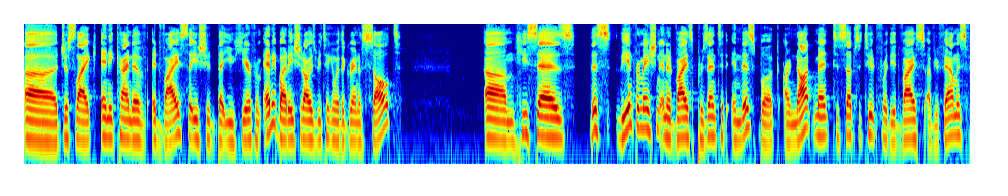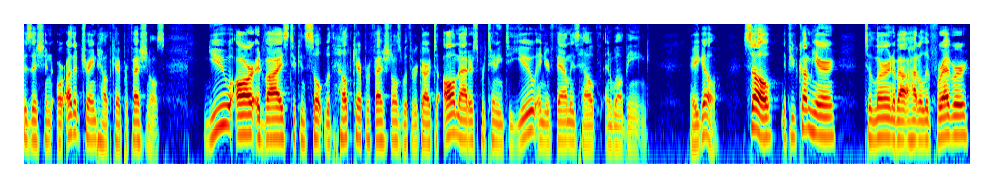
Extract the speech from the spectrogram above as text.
uh, just like any kind of advice that you should that you hear from anybody should always be taken with a grain of salt. Um, he says this the information and advice presented in this book are not meant to substitute for the advice of your family's physician or other trained healthcare professionals. You are advised to consult with healthcare professionals with regard to all matters pertaining to you and your family's health and well being. There you go. So, if you've come here to learn about how to live forever,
